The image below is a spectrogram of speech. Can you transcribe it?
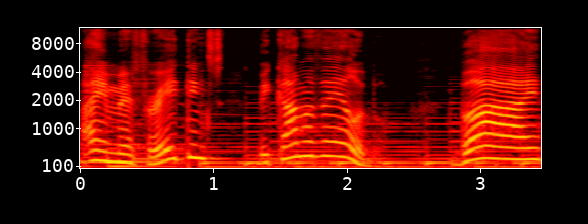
IMF ratings become available. Bye!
